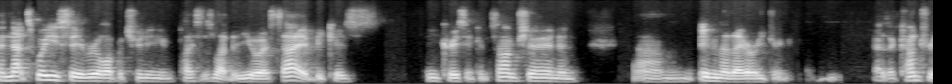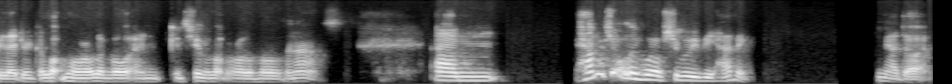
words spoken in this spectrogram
and that's where you see a real opportunity in places like the USA because increasing consumption and um, even though they already drink as a country, they drink a lot more olive oil and consume a lot more olive oil than us. Um, how much olive oil should we be having in our diet?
